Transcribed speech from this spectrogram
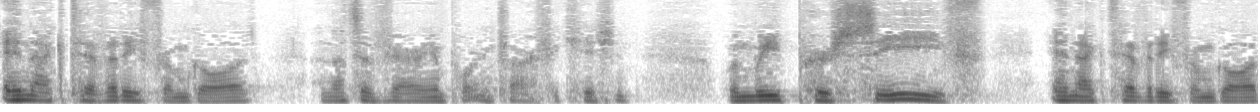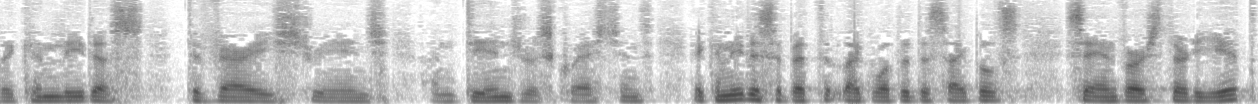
inactivity from God, and that's a very important clarification. When we perceive inactivity from God, it can lead us to very strange and dangerous questions. It can lead us a bit like what the disciples say in verse 38.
